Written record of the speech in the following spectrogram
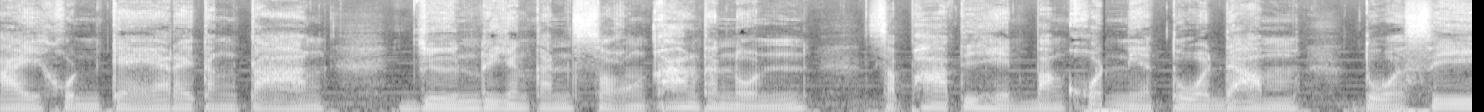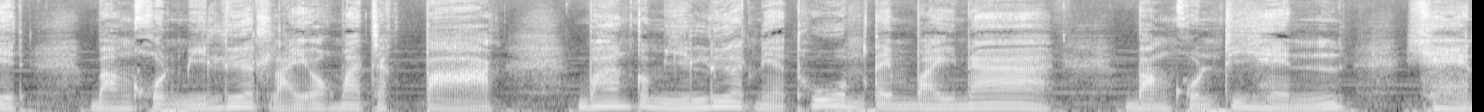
าย คนแก่อะไรต่างๆ ยืนเรียงกันสองข้างถนน สภาพที่เห็นบางคนเนี่ยตัวดำตัวซีด บางคนมีเลือดไหลออกมาจากปาก บ้างก็มีเลือดเนี่ยท่วมเต็มใบหน้า บางคนที่เห็น แขน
